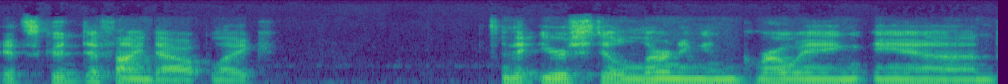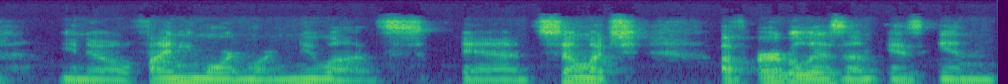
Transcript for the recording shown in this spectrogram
It's good to find out like that you're still learning and growing and you know finding more and more nuance. And so much of herbalism is in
